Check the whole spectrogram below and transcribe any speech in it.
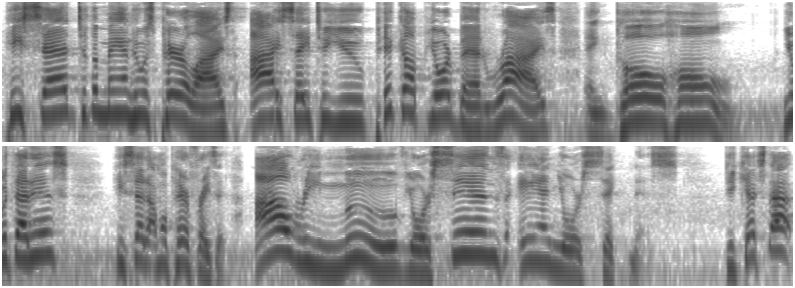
he said to the man who was paralyzed, I say to you, pick up your bed, rise, and go home. You know what that is? he said, I'm going to paraphrase it I'll remove your sins and your sickness. Do you catch that?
